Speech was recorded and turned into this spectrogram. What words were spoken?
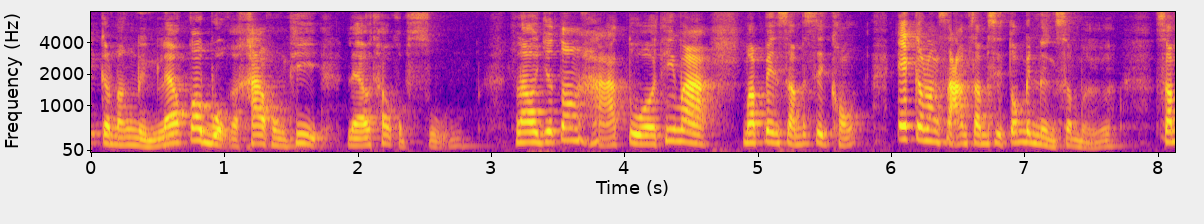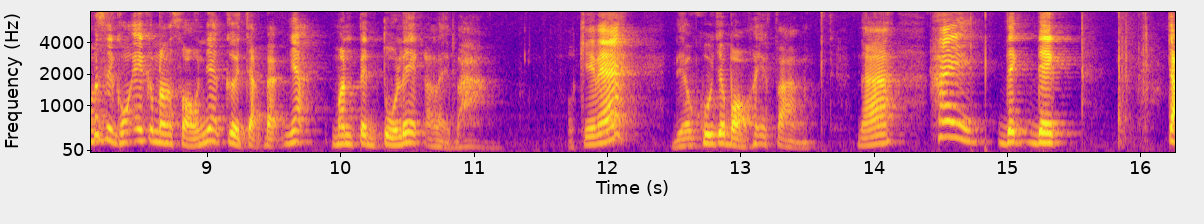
x กำลัง 1 แล้วก็บวกกับค่าคงที่แล้วเท่ากับ 0 เราจะต้องหาตัวที่มามาเป็นสัมประสิทธิ์ของ x กำลัง3สัมประสิทธิ์ต้องเป็น 1 เสมอ สัมประสิทธิ์ของ x กำลัง2เนี่ยเกิดจากแบบเนี้ยมันเป็นตัวเลขอะไรบ้างโอเคไหมเดี๋ยวครูจะบอกให้ฟังนะให้เด็กๆจ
